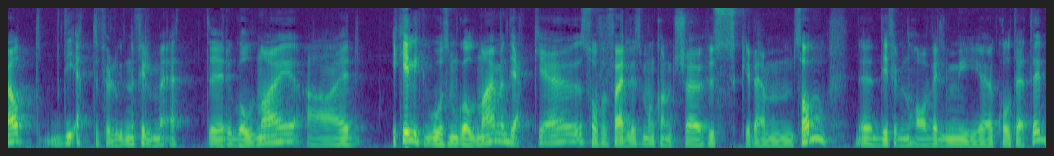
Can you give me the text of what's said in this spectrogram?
jeg at de etterfølgende filmene etter Golden Eye er ikke like gode som Golden Eye, men de er ikke så forferdelige som man kanskje husker dem som. De, filmene har veldig mye kvaliteter.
